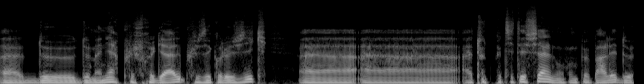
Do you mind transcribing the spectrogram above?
euh, de, de, manière plus frugale, plus écologique, à, toute petite échelle. Donc on peut parler de,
